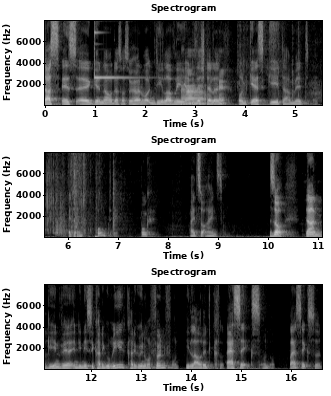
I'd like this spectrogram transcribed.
Das ist äh, genau das, was wir hören wollten. Die Lovely ah, an dieser Stelle. Okay. Und Guess geht damit weiteren Punkt. Punkt 3 zu 1. So, dann gehen wir in die nächste Kategorie, Kategorie Nummer 5, und die lautet Classics. Und Classics sind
